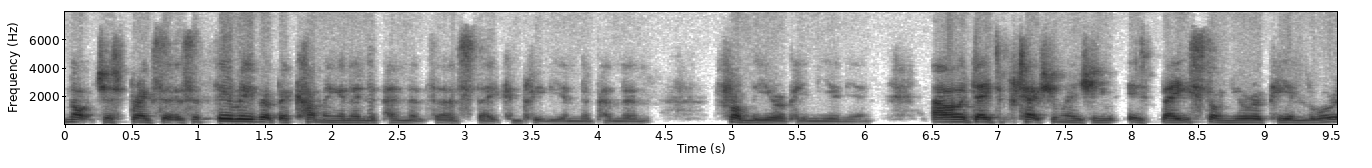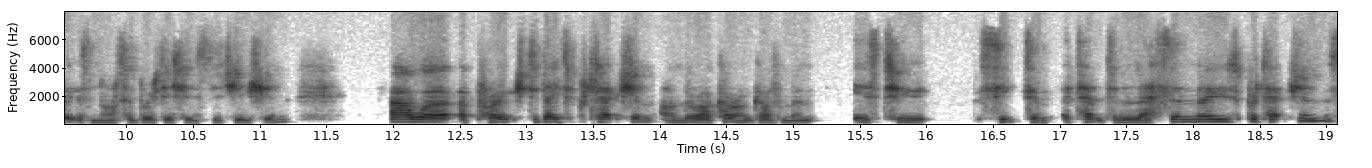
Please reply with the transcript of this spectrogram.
not just Brexit as a theory, but becoming an independent third state, completely independent from the European Union. Our data protection regime is based on European law. It is not a British institution. Our approach to data protection under our current government is to seek to attempt to lessen those protections.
